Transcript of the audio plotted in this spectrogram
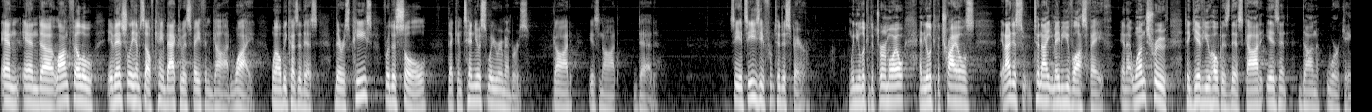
and, and uh, Longfellow eventually himself came back to his faith in God. Why? Well, because of this there is peace for the soul that continuously remembers God is not dead. See, it's easy for, to despair when you look at the turmoil and you look at the trials. And I just, tonight, maybe you've lost faith. And that one truth to give you hope is this God isn't done working.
